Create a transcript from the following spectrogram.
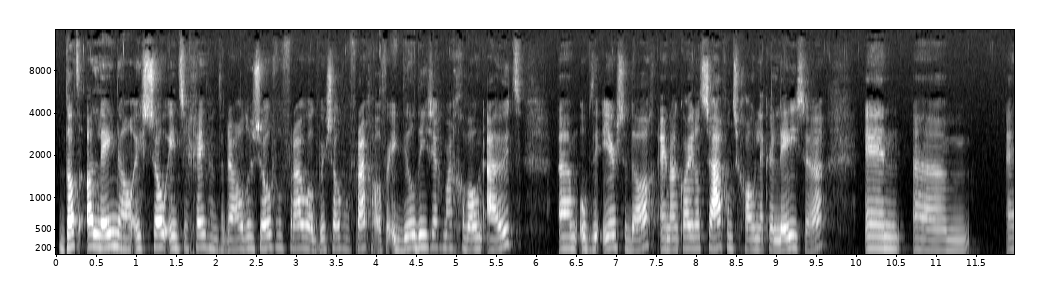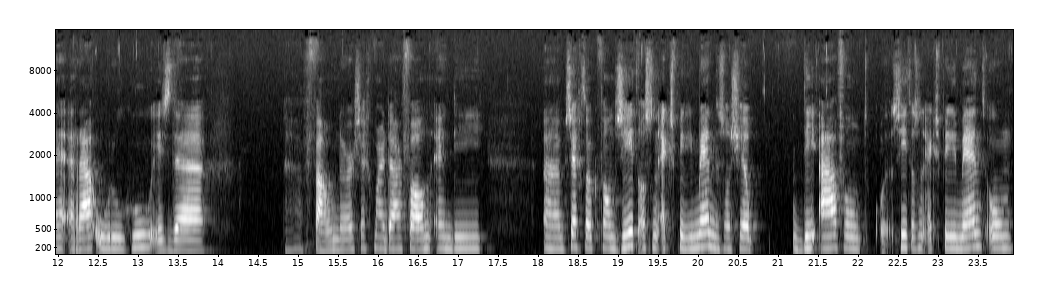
dat alleen al is zo inzichtgevend. En daar hadden zoveel vrouwen ook weer zoveel vragen over. Ik deel die zeg maar gewoon uit um, op de eerste dag. En dan kan je dat s'avonds gewoon lekker lezen. En um, eh, Rauruhu is de uh, founder zeg maar daarvan. En die um, zegt ook van zie het als een experiment. Dus als je die avond ziet als een experiment om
